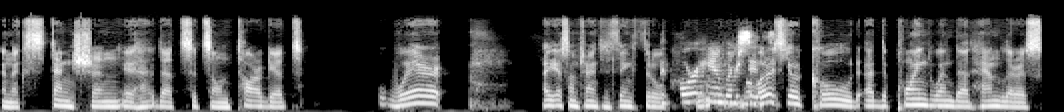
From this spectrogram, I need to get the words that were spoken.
an extension, it, that's its own target. Where, I guess I'm trying to think through. The core handler sits. Where is your code at the point when that handler is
